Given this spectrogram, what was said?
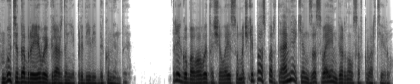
Будьте добры и вы, граждане, предъявить документы». Трегубова вытащила из сумочки паспорт, а Мякин за своим вернулся в квартиру.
